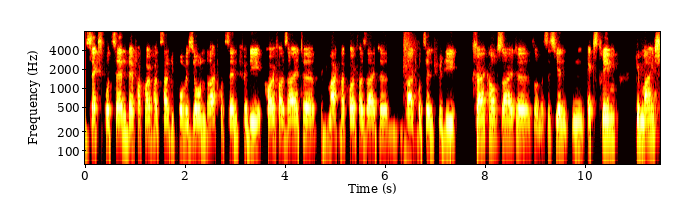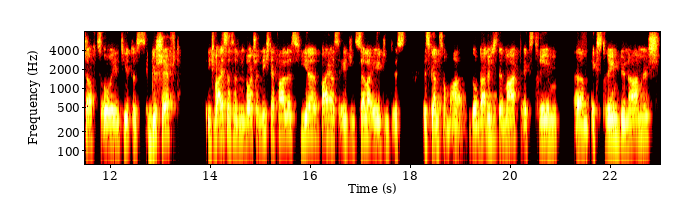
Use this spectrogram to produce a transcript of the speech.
6%. Der Verkäufer zahlt die Provision, 3% für die Käuferseite, für die Maklerkäuferseite, 3% für die Verkaufsseite. So, das ist hier ein, ein extrem gemeinschaftsorientiertes Geschäft. Ich weiß, dass das in Deutschland nicht der Fall ist. Hier Buyers Agent, Seller Agent ist, ist ganz normal. So, dadurch ist der Markt extrem, ähm, extrem dynamisch.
